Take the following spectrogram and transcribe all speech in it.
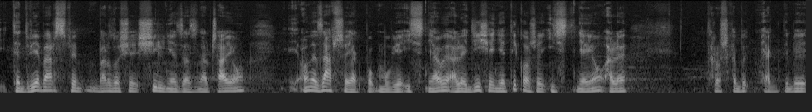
i Te dwie warstwy bardzo się silnie zaznaczają. One zawsze, jak mówię, istniały, ale dzisiaj nie tylko, że istnieją, ale troszkę jak gdyby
